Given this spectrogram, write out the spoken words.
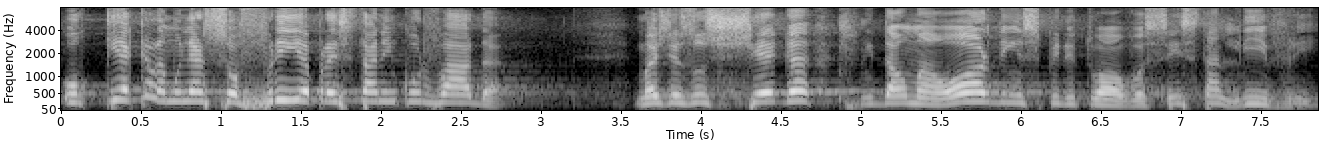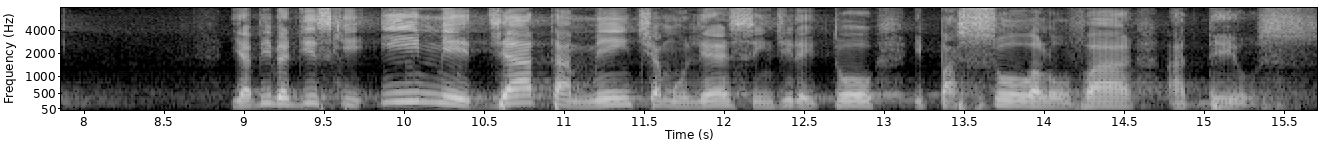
o que aquela mulher sofria para estar encurvada. Mas Jesus chega e dá uma ordem espiritual: você está livre. E a Bíblia diz que imediatamente a mulher se endireitou e passou a louvar a Deus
